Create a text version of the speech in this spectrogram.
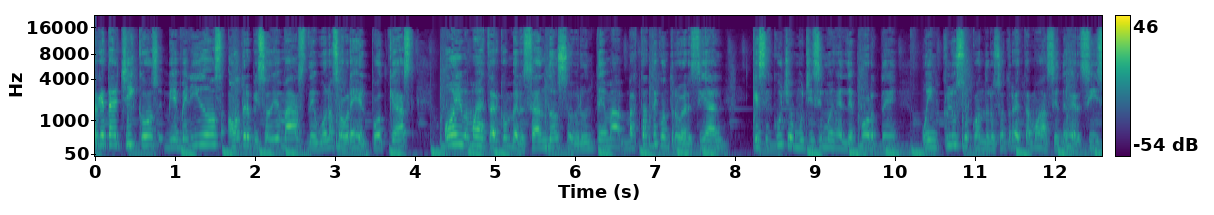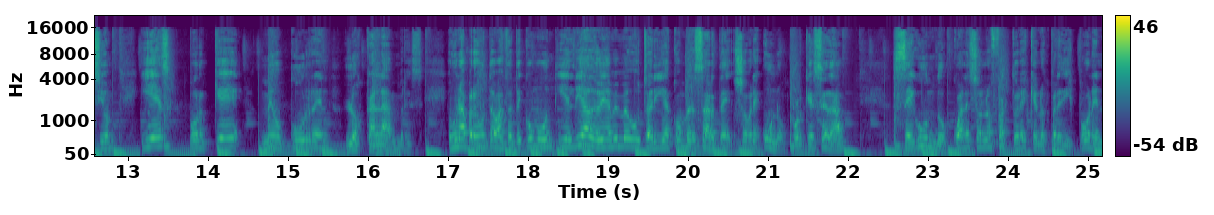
Hola, ¿qué tal chicos? Bienvenidos a otro episodio más de Buenos Sabores, el podcast. Hoy vamos a estar conversando sobre un tema bastante controversial que se escucha muchísimo en el deporte o incluso cuando nosotros estamos haciendo ejercicio y es ¿por qué me ocurren los calambres? Es una pregunta bastante común y el día de hoy a mí me gustaría conversarte sobre uno, ¿por qué se da? Segundo, cuáles son los factores que nos predisponen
